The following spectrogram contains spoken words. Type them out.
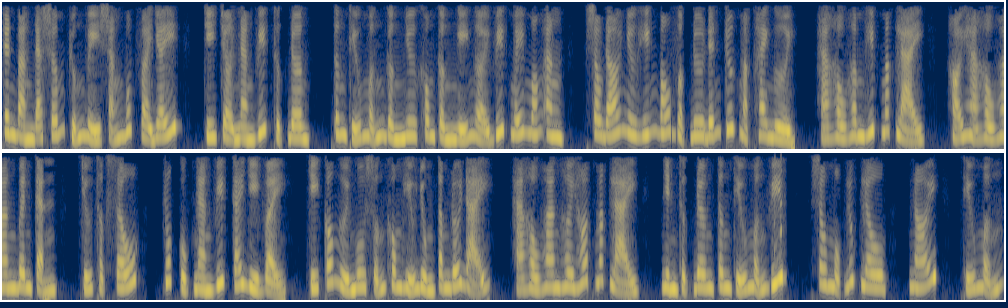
trên bàn đã sớm chuẩn bị sẵn bút và giấy, chỉ chờ nàng viết thực đơn, tân thiểu mẫn gần như không cần nghĩ ngợi viết mấy món ăn, sau đó như hiến báu vật đưa đến trước mặt hai người, hạ hầu hâm hiếp mắt lại, hỏi hạ hầu hoang bên cạnh, chữ thật xấu, rốt cuộc nàng viết cái gì vậy, chỉ có người ngu xuẩn không hiểu dùng tâm đối đãi. hạ hầu hoang hơi hót mắt lại, nhìn thực đơn tân thiểu mẫn viết, sau một lúc lâu, nói, thiểu mẫn,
